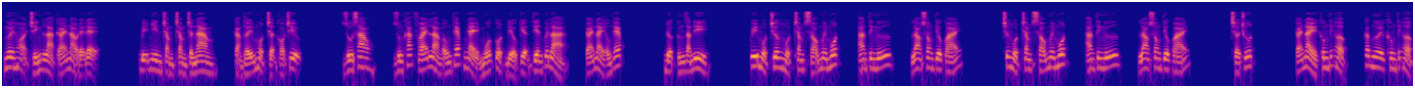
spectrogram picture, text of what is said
Ngươi hỏi chính là cái nào đệ đệ? Bị nhìn chằm chằm trần nam cảm thấy một trận khó chịu. Dù sao dùng khác phái làm ống thép nhảy múa cột điều kiện tiên quyết là cái này ống thép. Được cứng rắn đi. Quy một chương một trăm sáu mươi 161, An Tinh Ngữ, lao xong tiêu quái. Chương một trăm sáu mươi 161, An Tinh Ngữ, lao xong tiêu quái. Chờ chút, cái này không thích hợp, các ngươi không thích hợp.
